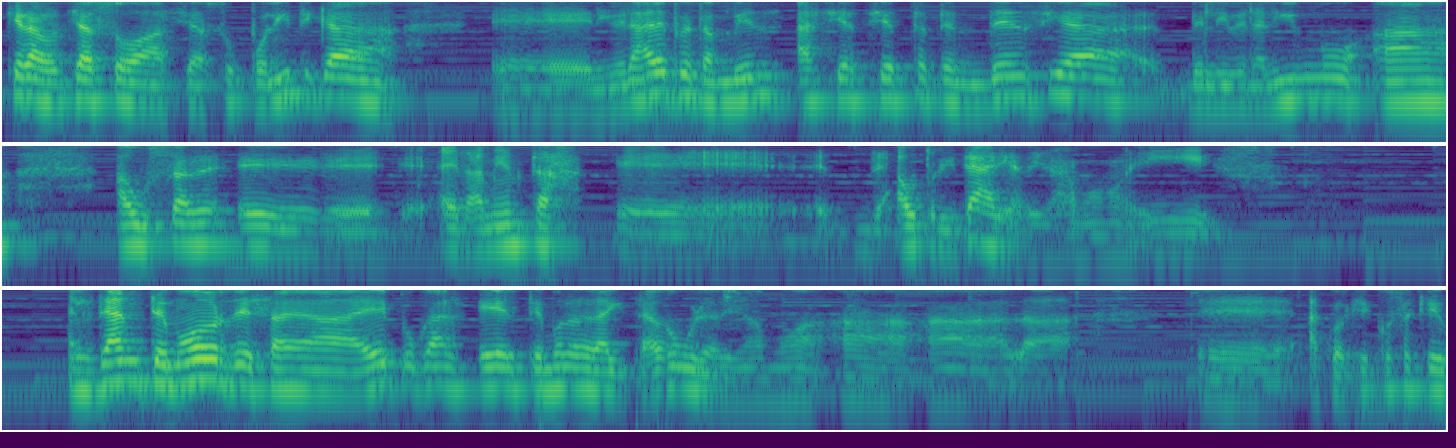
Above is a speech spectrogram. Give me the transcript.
que era rechazo hacia sus políticas eh, liberales, pero también hacia cierta tendencia del liberalismo a, usar eh, herramientas eh, autoritarias, digamos. Y el gran temor de esa época es el temor a la dictadura, digamos, a, a, cualquier cosa que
